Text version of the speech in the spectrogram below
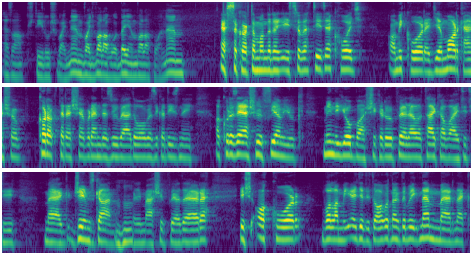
ez a stílus, vagy nem, vagy valahol bejön, valahol nem. Ezt akartam mondani, hogy észrevettétek, hogy amikor egy ilyen markánsabb, karakteresebb rendezővel dolgozik a Disney, akkor az első filmjük mindig jobban sikerül, például Taika Waititi, meg James Gunn, uh-huh. egy másik példa erre, és akkor valami egyedit alkotnak, de még nem mernek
